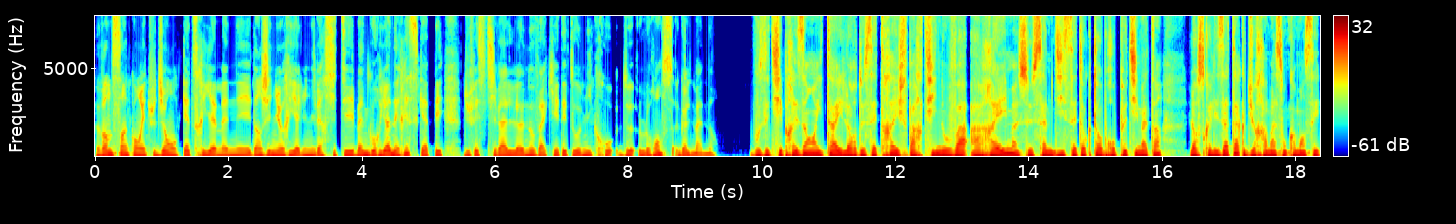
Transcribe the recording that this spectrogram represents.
25 ans, étudiant en quatrième année d'ingénierie à l'université Ben Gurion et rescapé du festival Nova qui était au micro de Laurence Goldman. Vous étiez présent, Itaï, lors de cette rave party Nova à Reim ce samedi 7 octobre au petit matin, lorsque les attaques du Hamas ont commencé.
